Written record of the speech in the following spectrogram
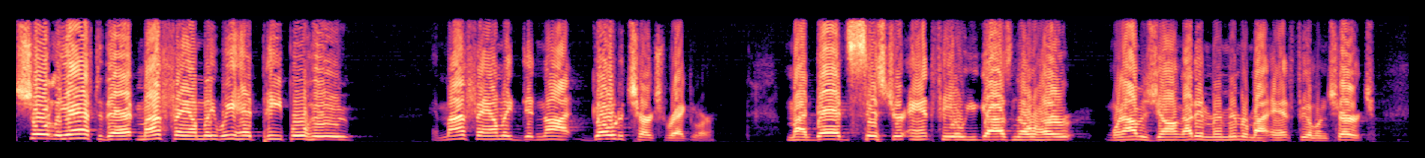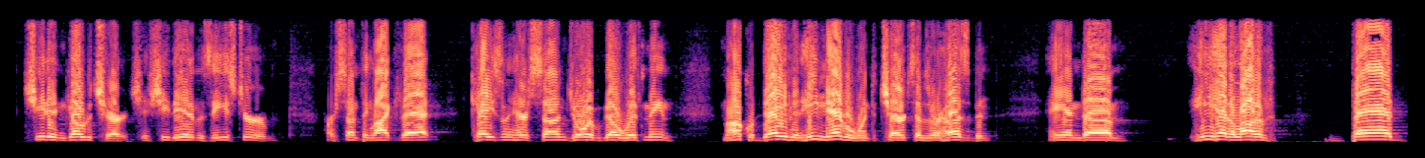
shortly after that, my family, we had people who, and my family did not go to church regular. My dad's sister, Aunt Phil, you guys know her. When I was young, I didn't remember my Aunt Phil in church. She didn't go to church. If she did, it was Easter or, or something like that. Occasionally, her son Joy would go with me. And my Uncle David, he never went to church. That was her husband. And um, he had a lot of bad,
